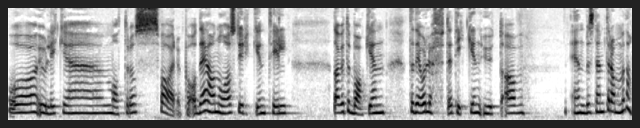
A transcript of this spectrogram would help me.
og ulike måter å svare på. Og det er jo noe av styrken til Da er vi tilbake igjen til det å løfte etikken ut av en bestemt ramme, da.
